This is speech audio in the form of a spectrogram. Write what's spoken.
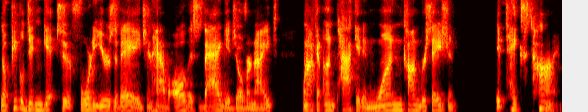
You know, people didn't get to 40 years of age and have all this baggage overnight. We're not going to unpack it in one conversation. It takes time.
